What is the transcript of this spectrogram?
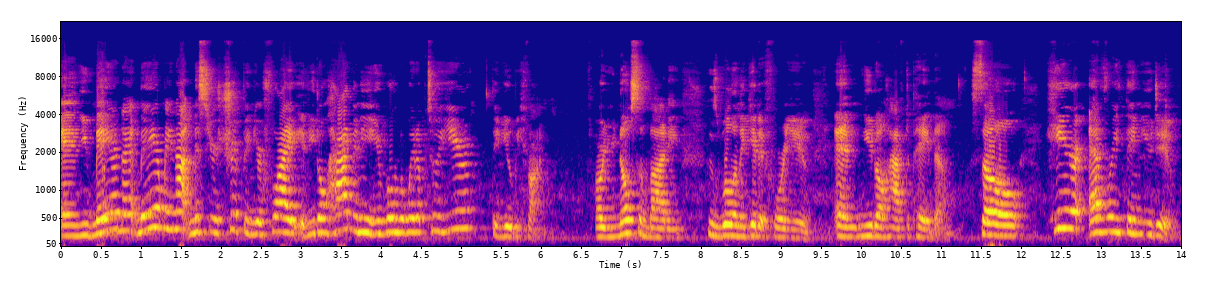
and you may or not, may or may not miss your trip and your flight. If you don't have any and you're willing to wait up to a year, then you'll be fine. Or you know somebody who's willing to get it for you and you don't have to pay them. So here, everything you do,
